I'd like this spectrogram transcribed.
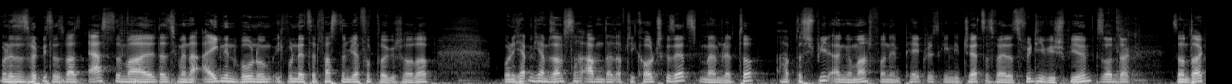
Und es ist wirklich so, das war das erste Mal, dass ich in meiner eigenen Wohnung, ich wundere jetzt seit fast einem Jahr Football geschaut habe. Und ich habe mich am Samstagabend halt auf die Couch gesetzt mit meinem Laptop, habe das Spiel angemacht von den Patriots gegen die Jets, das war ja das Free-TV-Spiel, Sonntag. Sonntag.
